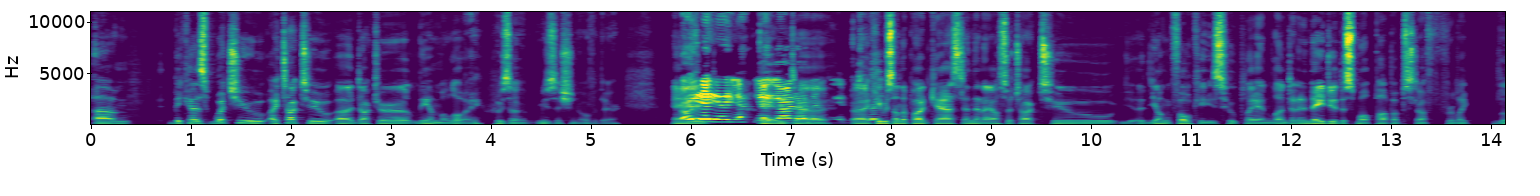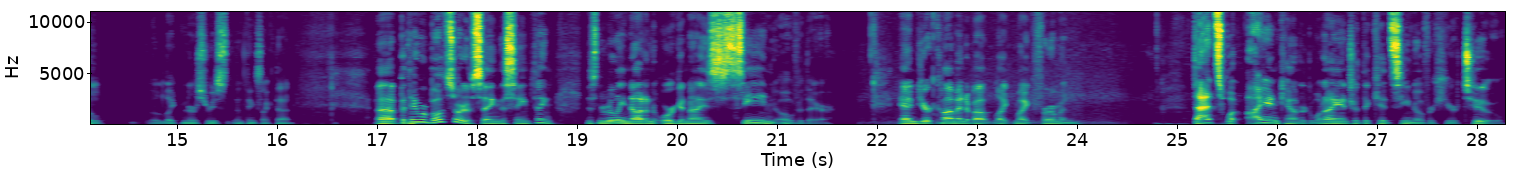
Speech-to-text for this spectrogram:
Um, because what you I talked to uh, Dr. Liam Malloy, who's a musician over there. And, oh yeah, yeah, yeah, yeah, and, yeah. Uh, uh, he was on the podcast, and then I also talked to young folkies who play in London, and they do the small pop up stuff for like little like nurseries and things like that. Uh, but they were both sort of saying the same thing. There's really not an organized scene over there. And your comment about like Mike Furman, that's what I encountered when I entered the kid scene over here too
